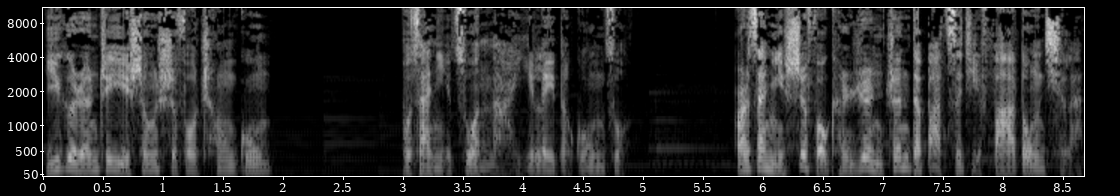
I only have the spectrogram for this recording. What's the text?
一个人这一生是否成功，不在你做哪一类的工作，而在你是否肯认真的把自己发动起来，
